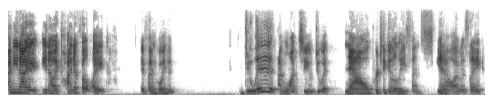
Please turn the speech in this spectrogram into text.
i mean i you know i kind of felt like if i'm going to do it i want to do it now particularly since you know i was like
